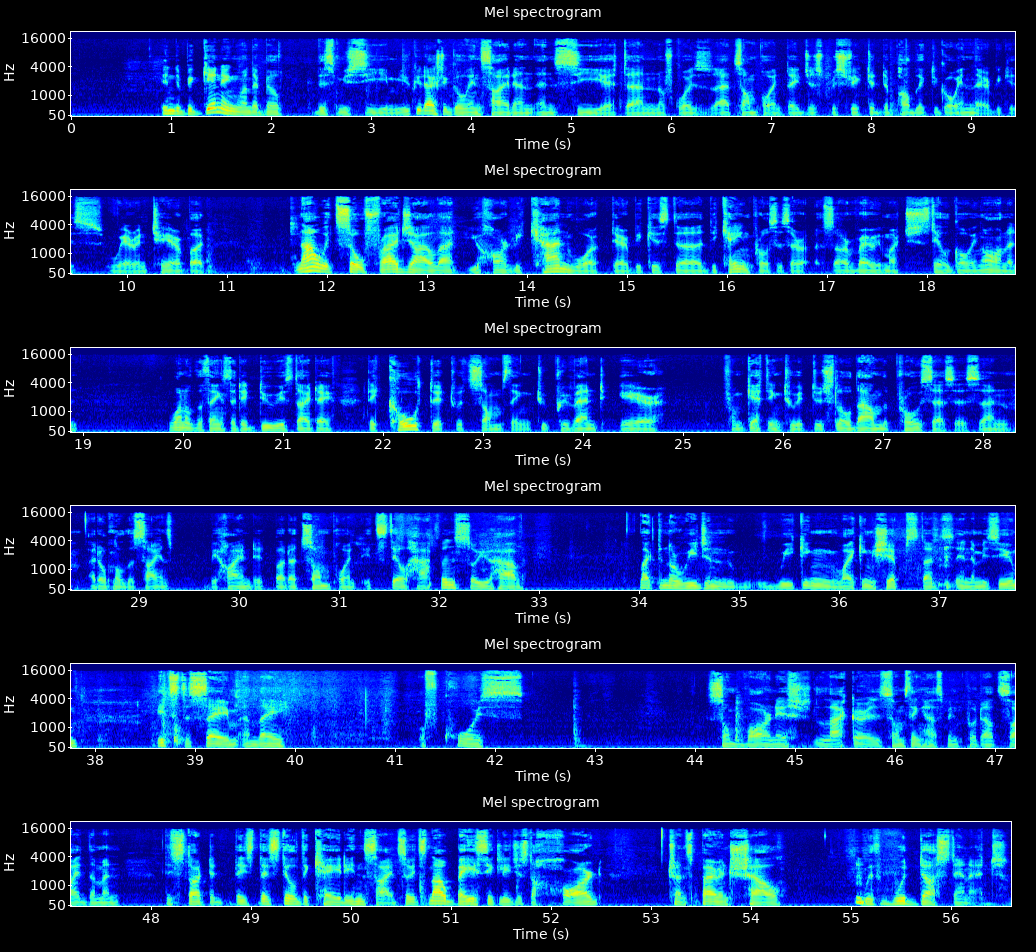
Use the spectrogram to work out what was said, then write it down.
in the beginning when they built this museum, you could actually go inside and, and see it, and of course at some point they just restricted the public to go in there because wear and tear, but now it's so fragile that you hardly can work there because the decaying processes are, are very much still going on. And one of the things that they do is that they, they coat it with something to prevent air from getting to it to slow down the processes. And i don't know the science behind it but at some point it still happens. So you have like the norwegian viking viking ships that's in the museum. It's the same and they of course some varnish lacquer something has been put outside them and they started they, they still decayed inside. So it's now basically just a hard transparent shell with wood dust in it.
